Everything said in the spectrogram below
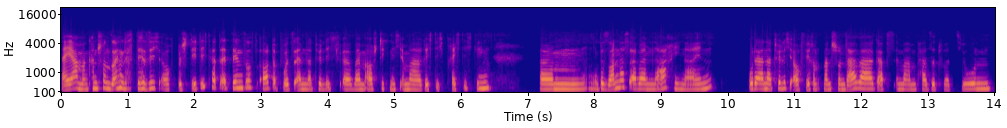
Naja, man kann schon sagen, dass der sich auch bestätigt hat als Sehnsuchtsort, obwohl es einem natürlich äh, beim Aufstieg nicht immer richtig prächtig ging. Ähm, besonders aber im Nachhinein oder natürlich auch während man schon da war, gab es immer ein paar Situationen,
